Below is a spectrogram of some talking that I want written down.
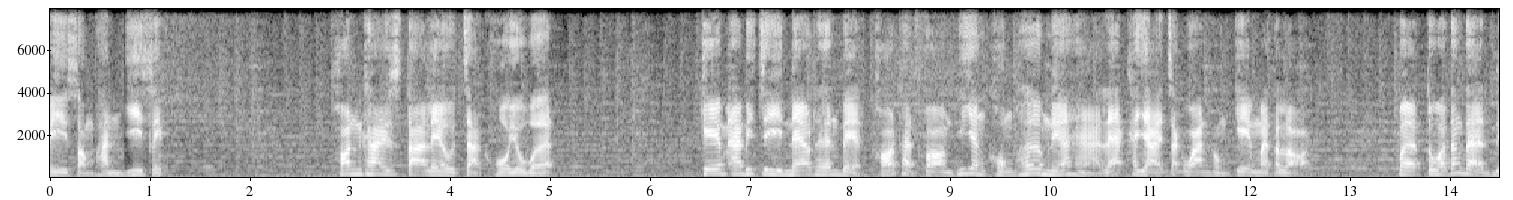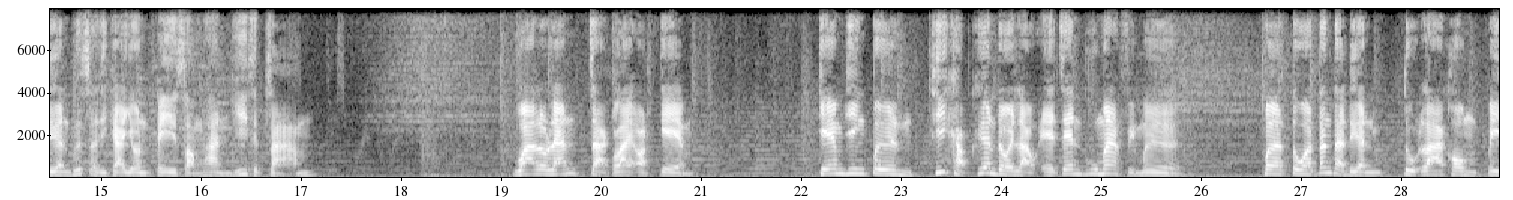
ปี 2020 คอนคายสตาร์เรลจาก h o y o v e r s e เกม RPG แนว Turn Based Cross Platform ที่ยังคงเพิ่มเนื้อหาและขยายจักรวาลของเกมมาตลอด เปิดตัวตั้งแต่เดือนพฤศจิกายนปี 2023 Valorant จาก Riot Game เกมยิงปืนที่ขับเคลื่อนโดยเหล่าเอเจนต์ผู้มากฝีมือ เปิดตัวตั้งแต่เดือนตุลาคมปี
